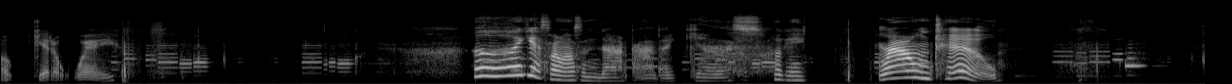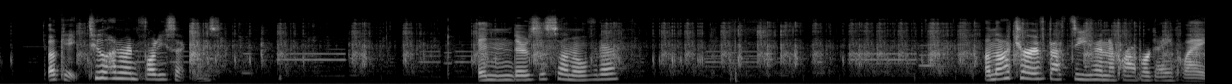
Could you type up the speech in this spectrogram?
Oh, get away. Uh, I guess I wasn't that bad, I guess. Okay, round two. Okay, 240 seconds. And there's the sun over there. I'm not sure if that's even a proper gameplay.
